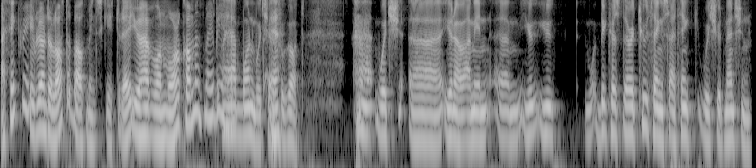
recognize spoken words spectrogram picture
I think we learned a lot about Minsky today. You have one more comment, maybe? I have one which I forgot. which uh, you know, I mean, um, you you because there are two things I think we should mention.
